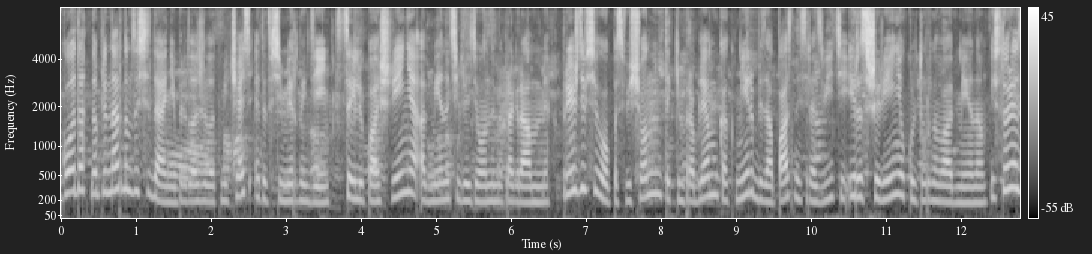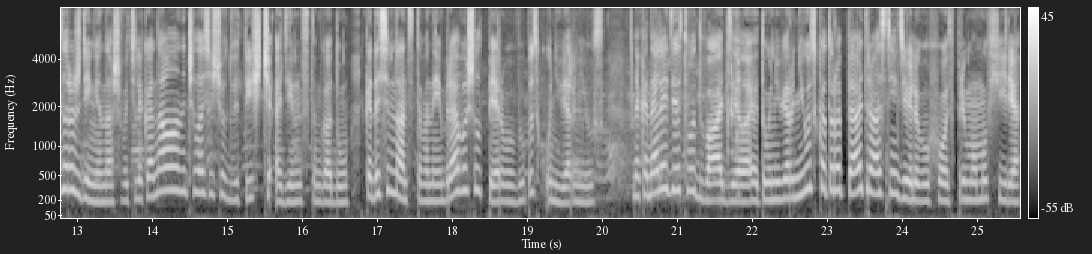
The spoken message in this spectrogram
года на пленарном заседании предложила отмечать этот Всемирный день с целью поощрения обмена телевизионными программами, прежде всего посвященным таким проблемам, как мир, безопасность, развитие и расширение культурного обмена. История зарождения нашего телеканала началась еще в 2011 году, когда 17 ноября вышел первый выпуск «Универ Ньюс». На канале действуют два отдела. Это «Универ Ньюс», который пять раз в неделю выходит в прямом эфире,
